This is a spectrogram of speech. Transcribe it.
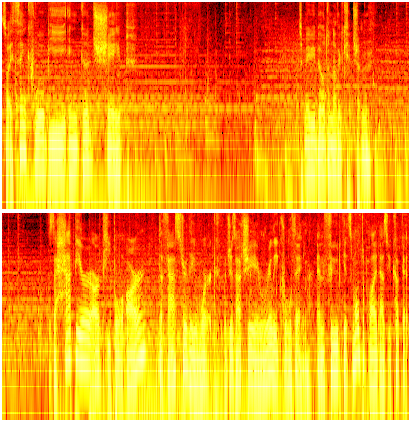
So I think we'll be in good shape to maybe build another kitchen. Because the happier our people are, the faster they work, which is actually a really cool thing. And food gets multiplied as you cook it.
